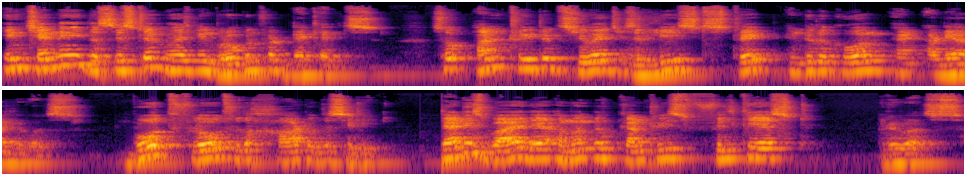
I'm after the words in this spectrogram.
In Chennai, the system has been broken for decades, so untreated sewage is released straight into the Cooum and Adyar rivers. Both flow through the heart of the city. That is why they are among the country's filthiest rivers,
